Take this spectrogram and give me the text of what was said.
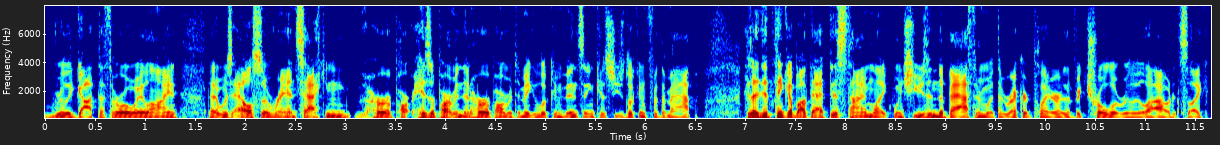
really got the throwaway line that it was Elsa ransacking her apart- his apartment and her apartment to make it look convincing because she's looking for the map. Because I did think about that this time, like when she was in the bathroom with the record player, the Victrola really loud. It's like,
